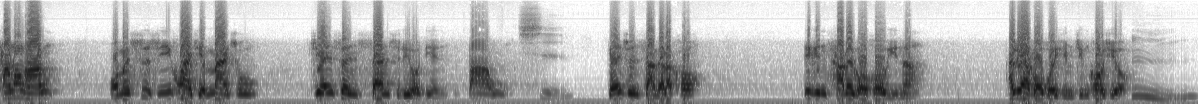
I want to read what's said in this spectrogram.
长隆航，我们四十一块钱卖出，今天剩三十六点八五。是，今日剩三十六块，已经差不五块银呢。啊，你也无买，是不真可惜？嗯，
